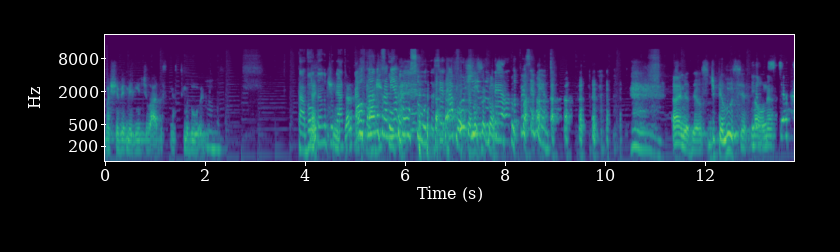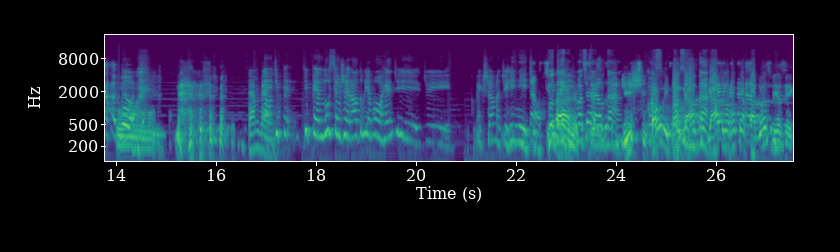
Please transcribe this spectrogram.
manchinha vermelhinha de lado, assim, acima do olho. Uhum. Tá, voltando para o gato. Voltando para minha consulta. Você está fugindo dela, estou percebendo. Ai, meu Deus. De pelúcia? Não, né? Também. Não, de, de pelúcia, o Geraldo ia morrer de, de como é que chama? De rinite. Não, Rodrigo, posso te ajudar? Ixi, então, então gato, gato não vão pensar duas vezes aí.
